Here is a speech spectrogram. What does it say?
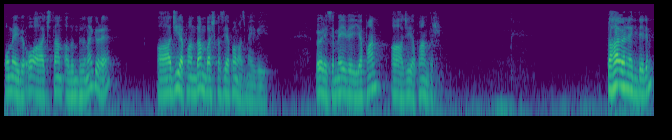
o meyve o ağaçtan alındığına göre ağacı yapandan başkası yapamaz meyveyi. Öyleyse meyveyi yapan ağacı yapandır. Daha öne gidelim.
